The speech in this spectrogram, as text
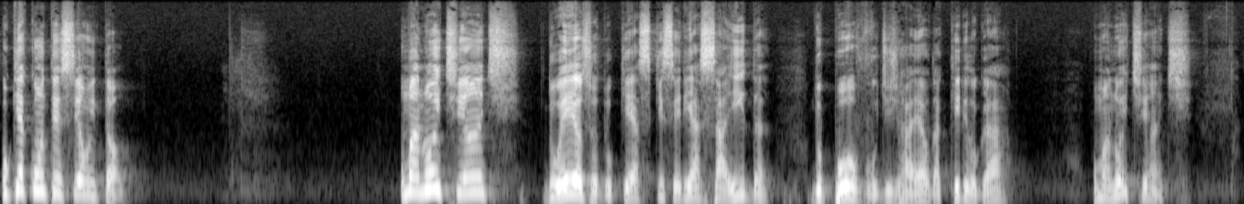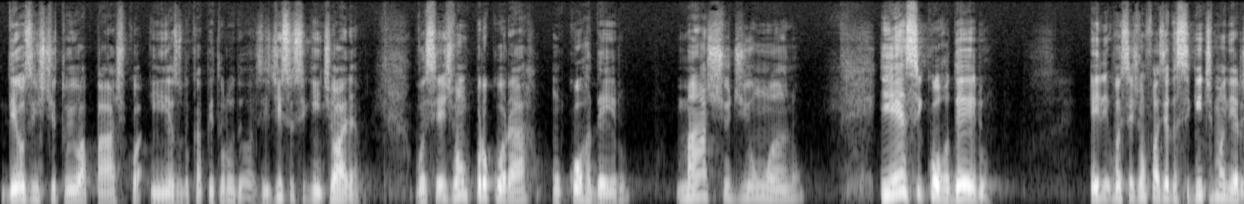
O que aconteceu então? Uma noite antes do êxodo, que é, seria a saída do povo de Israel daquele lugar, uma noite antes, Deus instituiu a Páscoa em Êxodo capítulo 12. E disse o seguinte: Olha, vocês vão procurar um cordeiro, macho de um ano, e esse cordeiro, ele, vocês vão fazer da seguinte maneira:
